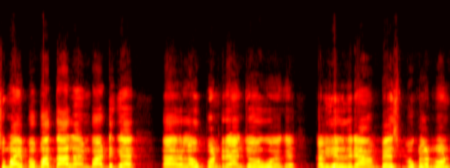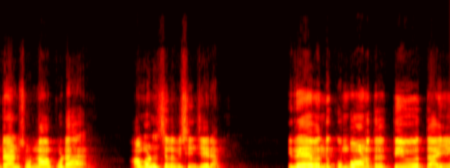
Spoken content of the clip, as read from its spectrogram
சும்மா எப்போ பார்த்தாலும் என் பாட்டுக்கு லவ் பண்ணுறான் ஜோ கவிதை எழுதுறான் ஃபேஸ்புக்கில் நோண்டுறான்னு சொன்னால் கூட அவனும் சில விஷயம் செய்கிறான் இதே வந்து கும்பகோணத்தில் தீ விபத்தாகி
